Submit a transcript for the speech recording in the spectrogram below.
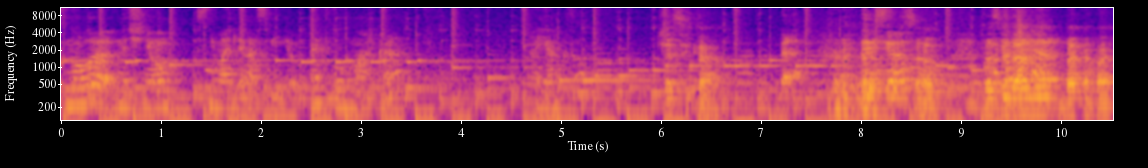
снова начнем снимать для вас видео. Это был Марка. А я кто? Jessica. Да. Ну все. До свидания, пока-пока.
